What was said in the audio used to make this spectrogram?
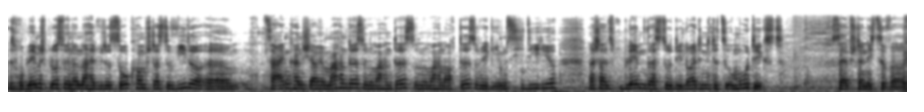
Das Problem ist bloß, wenn du dann halt wieder so kommst, dass du wieder äh, zeigen kannst, ja, wir machen das und wir machen das und wir machen auch das und wir geben sie die hier. Dann hast du halt das Problem, dass du die Leute nicht dazu ermutigst, selbstständig zu werden.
